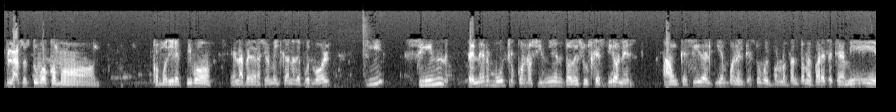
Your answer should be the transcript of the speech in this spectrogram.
plazo estuvo como, como directivo en la Federación Mexicana de Fútbol y sin tener mucho conocimiento de sus gestiones, aunque sí del tiempo en el que estuvo y por lo tanto me parece que a mí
